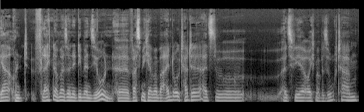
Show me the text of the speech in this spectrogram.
Ja, und vielleicht noch mal so eine Dimension, äh, was mich ja mal beeindruckt hatte, als du, als wir euch mal besucht haben,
